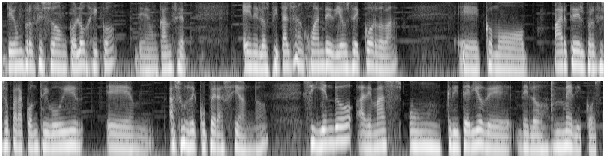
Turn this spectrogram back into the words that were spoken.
de un proceso oncológico de un cáncer en el Hospital San Juan de Dios de Córdoba eh, como parte del proceso para contribuir eh, a su recuperación, siguiendo además un criterio de, de los médicos.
